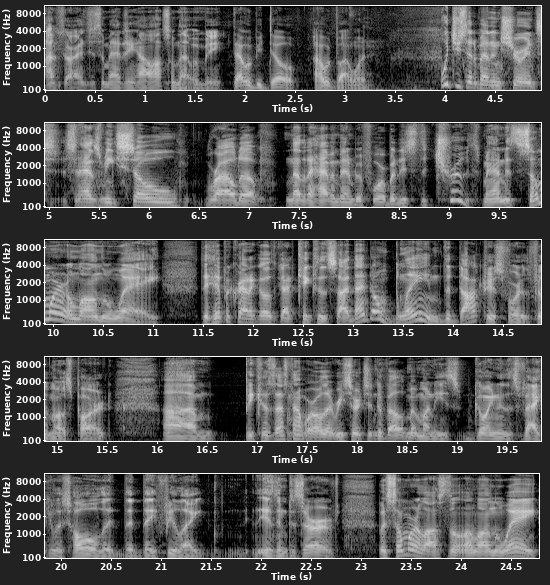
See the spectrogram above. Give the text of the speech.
I'm sorry, I was just imagining how awesome that would be. That would be dope. I would buy one. What you said about insurance has me so riled up now that I haven't been before, but it's the truth, man. It's somewhere along the way the Hippocratic Oath got kicked to the side. And I don't blame the doctors for it for the most part. Um, because that's not where all that research and development money is going to this vacuous hole that, that they feel like isn't deserved. But somewhere along the, along the way,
